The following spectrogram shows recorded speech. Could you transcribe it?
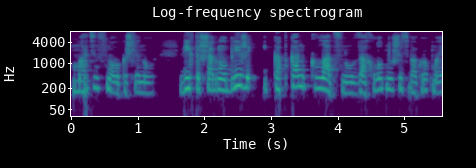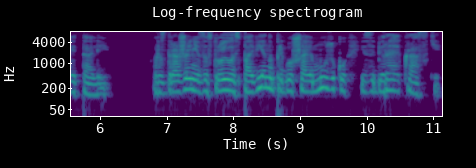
Мартин снова кашлянул. Виктор шагнул ближе, и капкан клацнул, захлопнувшись вокруг моей талии. Раздражение заструилось по венам, приглушая музыку и забирая краски.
